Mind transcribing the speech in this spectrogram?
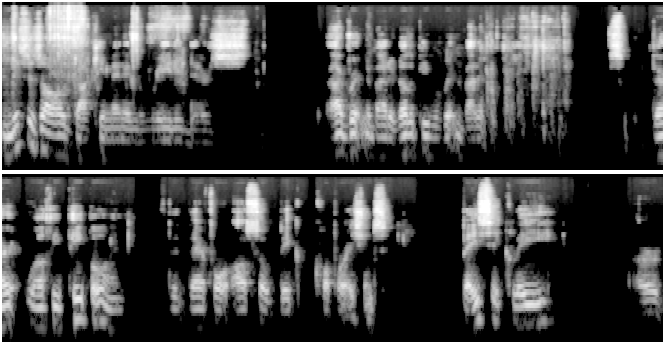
and this is all documented and read There's I've written about it, other people have written about it. very wealthy people and therefore also big corporations, basically are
